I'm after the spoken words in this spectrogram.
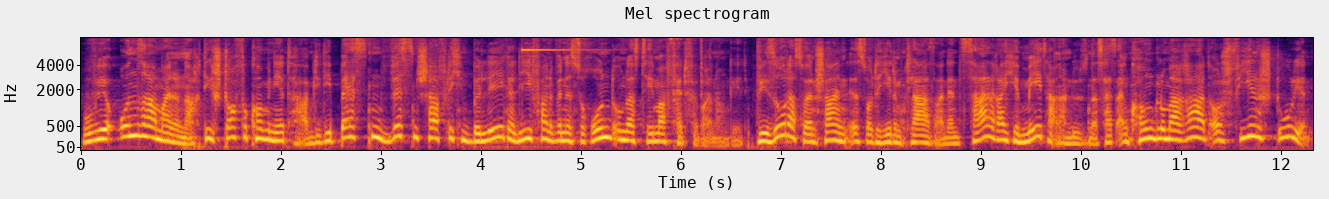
wo wir unserer Meinung nach die Stoffe kombiniert haben, die die besten wissenschaftlichen Belege liefern, wenn es rund um das Thema Fettverbrennung geht. Wieso das so entscheidend ist, sollte jedem klar sein, denn zahlreiche Meta-Analysen, das heißt ein Konglomerat aus vielen Studien,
